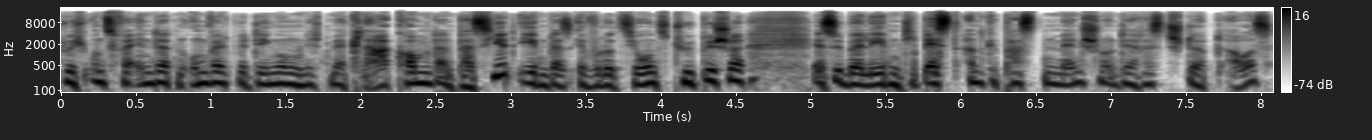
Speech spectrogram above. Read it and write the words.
durch uns veränderten Umweltbedingungen nicht mehr klarkommen, dann passiert eben das Evolutionstypische. Es überleben die bestangepassten Menschen und der Rest stirbt aus.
